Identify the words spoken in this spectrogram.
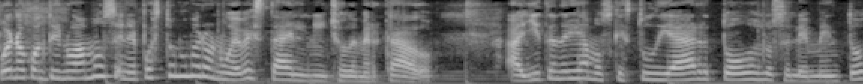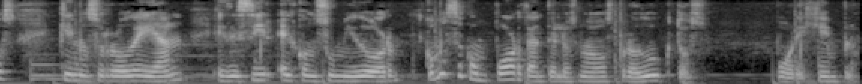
Bueno, continuamos. En el puesto número 9 está el nicho de mercado. Allí tendríamos que estudiar todos los elementos que nos rodean, es decir, el consumidor, cómo se comporta ante los nuevos productos, por ejemplo.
